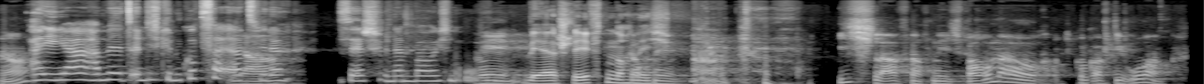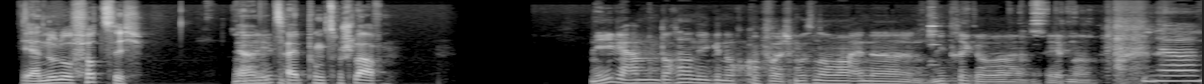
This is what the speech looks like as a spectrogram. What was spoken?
Ja? Ah ja, haben wir jetzt endlich genug Kupfererz Ja. wieder? Sehr schön, dann baue ich einen Ofen. Nee, Wer schläft denn noch doch nicht? nicht. Ich schlaf noch nicht. Warum auch? Ich guck auf die Uhr. Ja, 0.40 Uhr. Ja, eben. Zeitpunkt zum Schlafen. Nee, wir haben doch noch nie genug Kupfer. Ich muss noch mal eine niedrigere Ebene. Ja.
